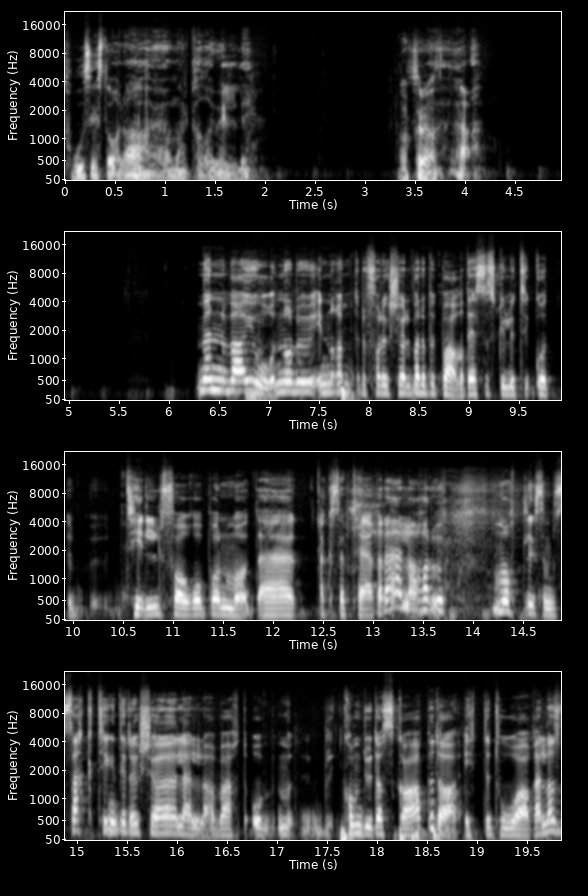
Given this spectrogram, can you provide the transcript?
to siste åra har jeg merka det veldig. Akkurat. Ja. Men hva gjorde når du innrømte det for deg sjøl? Var det bare det som skulle gå til for å på en måte akseptere det, eller har du måttet liksom sagt ting til deg sjøl, eller vært og, Kom du ut av skapet da, etter to år, eller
